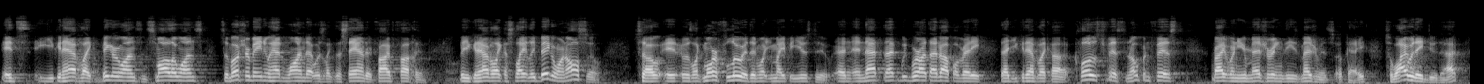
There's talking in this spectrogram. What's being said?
It's you can have like bigger ones and smaller ones. So Moshe Rabbeinu had one that was like the standard, five fachim but you could have like a slightly bigger one also. So it, was like more fluid than what you might be used to. And, and that, that, we brought that up already, that you could have like a closed fist, an open fist, right, when you're measuring these measurements. Okay. So why would they do that?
